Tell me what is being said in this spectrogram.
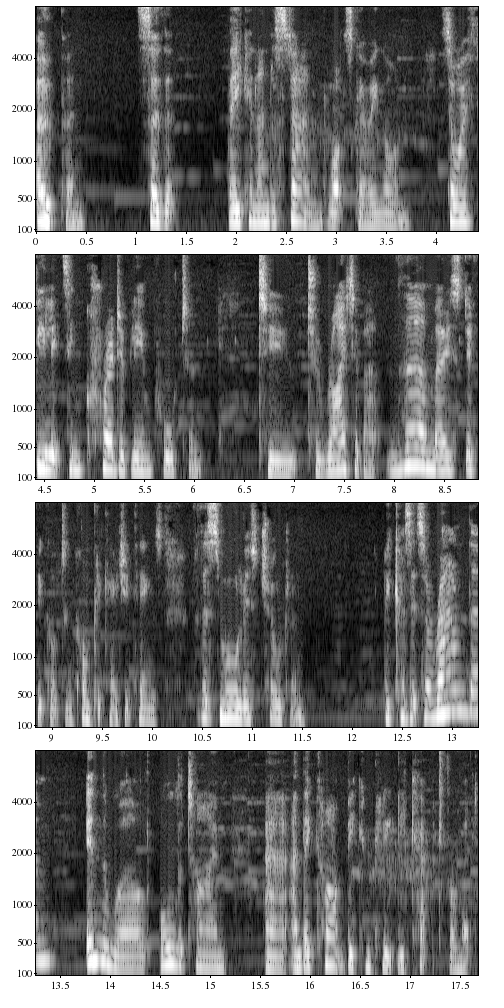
open so that they can understand what's going on. So I feel it's incredibly important to to write about the most difficult and complicated things for the smallest children because it's around them in the world all the time uh, and they can't be completely kept from it.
